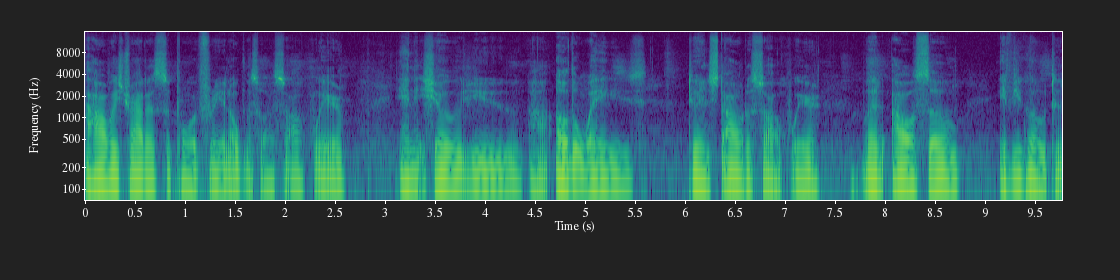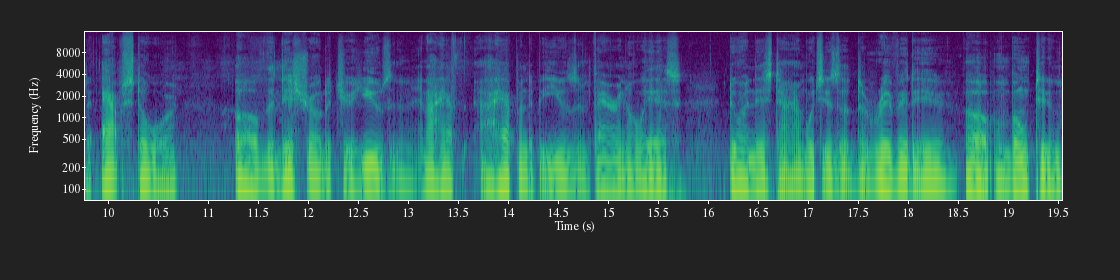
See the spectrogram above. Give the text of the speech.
always try to support free and open source software, and it shows you uh, other ways to install the software. But also, if you go to the App Store of the distro that you're using, and I have I happen to be using Feren OS during this time, which is a derivative of Ubuntu.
